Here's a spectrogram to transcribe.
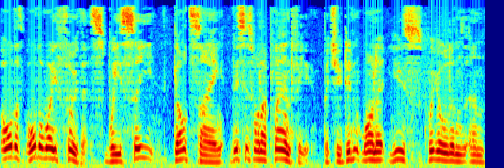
all the all the way through this, we see God saying, "This is what I planned for you but you didn't want it. You squiggled and and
